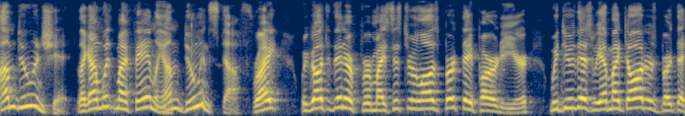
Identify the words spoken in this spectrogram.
I'm doing shit. Like I'm with my family, I'm doing stuff, right? We go out to dinner for my sister in law's birthday party, or we do this. We have my daughter's birthday.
